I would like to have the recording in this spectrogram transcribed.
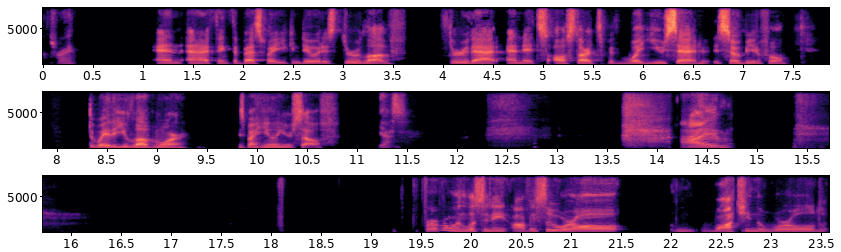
That's right. And and I think the best way you can do it is through love, through that, and it's all starts with what you said is so beautiful. The way that you love more is by healing yourself. Yes. I'm for everyone listening, obviously we're all watching the world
